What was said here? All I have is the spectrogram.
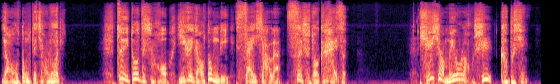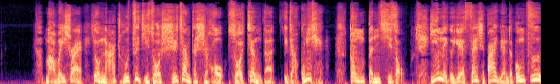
窑洞的角落里。最多的时候，一个窑洞里塞下了四十多个孩子。学校没有老师可不行，马维帅又拿出自己做石匠的时候所挣的一点工钱，东奔西走，以每个月三十八元的工资，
